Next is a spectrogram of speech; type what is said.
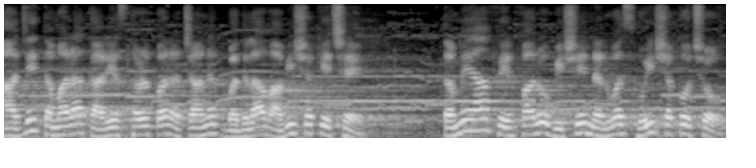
આજે તમારા કાર્યસ્થળ પર અચાનક બદલાવ આવી શકે છે. તમે આ ફેરફારો વિશે નર્વસ હોઈ શકો છો.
